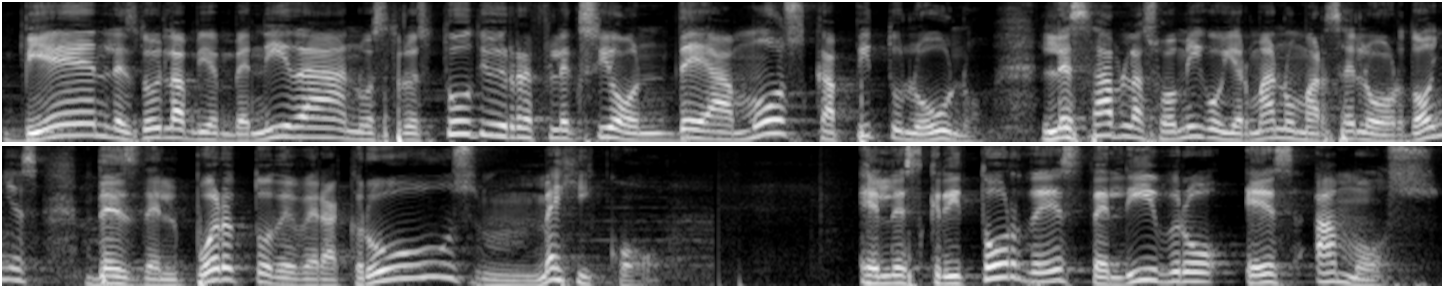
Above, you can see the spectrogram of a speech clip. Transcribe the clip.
Bien, les doy la bienvenida a nuestro estudio y reflexión de Amós capítulo 1. Les habla su amigo y hermano Marcelo Ordóñez desde el puerto de Veracruz, México. El escritor de este libro es Amós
